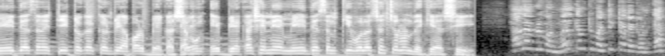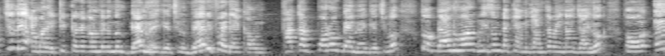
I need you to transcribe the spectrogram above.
মেহেদি হাসানের টিকটক অ্যাকাউন্টটি আবার ব্যাক আসে। এবং এই ব্যাক আসে নিয়ে মেহেদি হাসান কি বলেছেন চলুন দেখে আসি। Welcome to my TikTok account actually আমার এই টিকটক অ্যাকাউন্টটা কিন্তু ব্যান হয়ে গেছিল ভেরিফাইড অ্যাকাউন্ট থাকার পরও ব্যান হয়ে গেছিল। তো ব্যান হওয়ার রিজনটা কি আমি জানতে পারি না যাই হোক। তো এই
